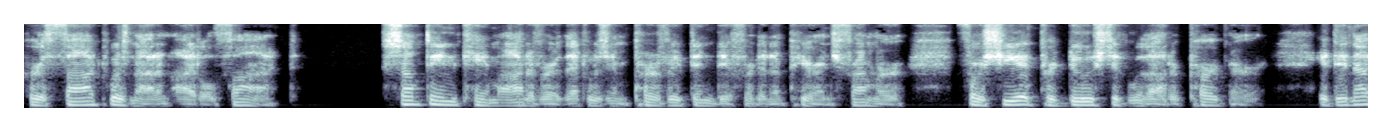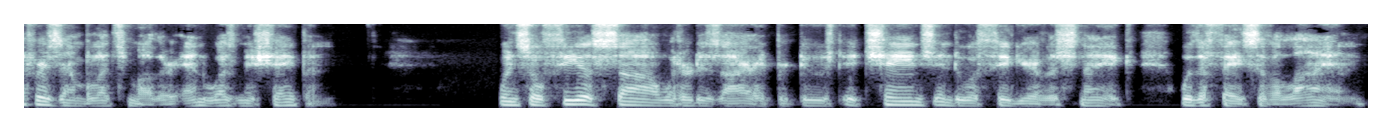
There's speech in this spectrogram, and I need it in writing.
her thought was not an idle thought. Something came out of her that was imperfect and different in appearance from her, for she had produced it without her partner. It did not resemble its mother and was misshapen. When Sophia saw what her desire had produced, it changed into a figure of a snake with the face of a lion.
